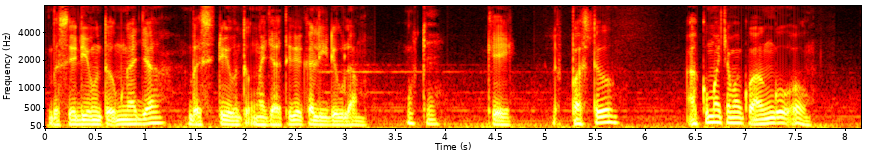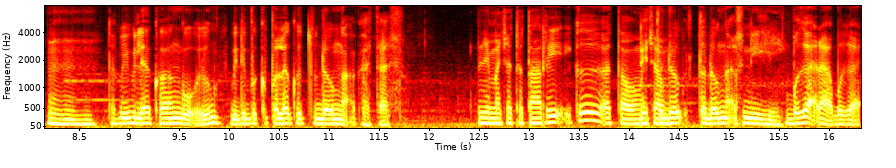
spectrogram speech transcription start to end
Bersedia untuk mengajar Bersedia untuk mengajar. Tiga kali dia ulang. Okay Okay Lepas tu Aku macam aku angguk tau mm-hmm. Tapi bila aku angguk tu Tiba-tiba kepala aku terdongak ke atas. Dia macam tertarik ke Atau Dia macam terdong, terdongak sendiri? Berat lah berat.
